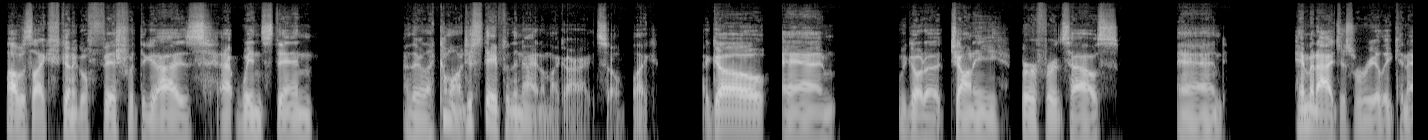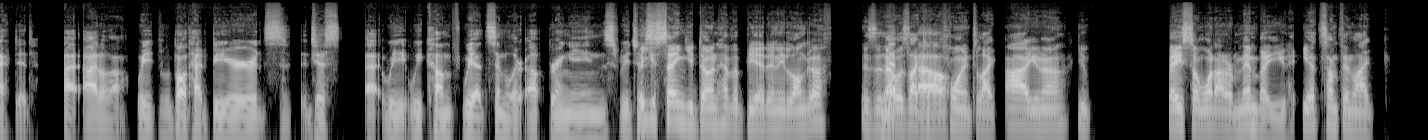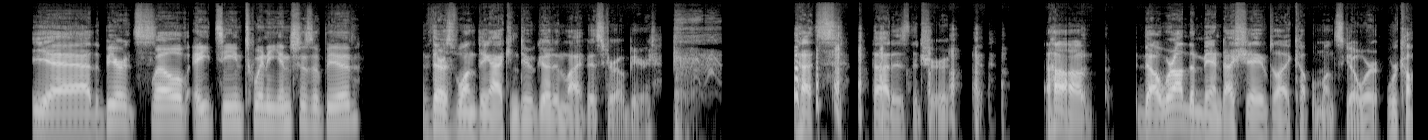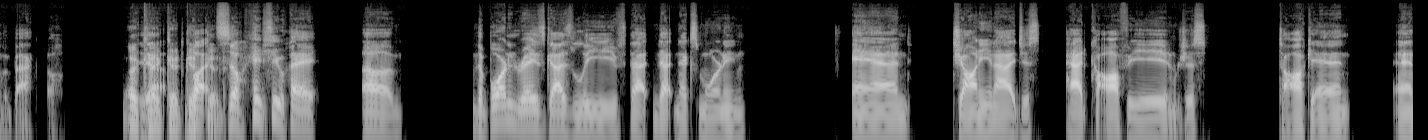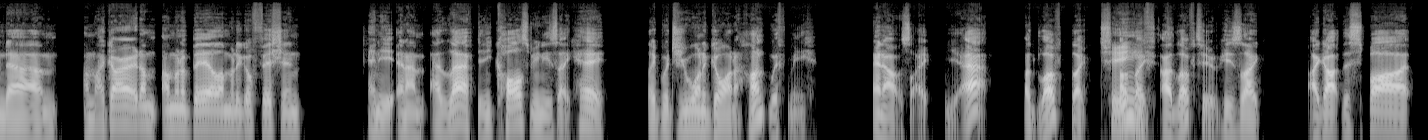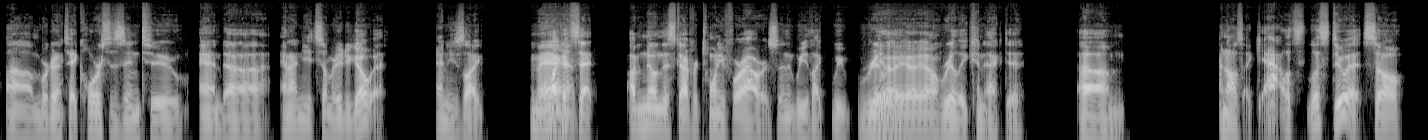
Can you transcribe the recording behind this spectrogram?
I was like, gonna go fish with the guys at Winston. And they're like, come on, just stay for the night. I'm like, all right. So like, I go and we go to Johnny Burford's house, and him and I just really connected. I, I don't know. We, we both had beards. Just uh, we we come we had similar upbringings. We just. Are you saying you don't have a beard any longer? Is it, No- that was like a point? Like ah, you know, you based on what I remember, you you had something like yeah the beards. 12, 18, 20 inches of beard. if there's one thing I can do good in life, is grow a beard. That's that is the truth. um, no, we're on the mend. I shaved like a couple months ago. We're we're coming back though. Okay, Yeah, good, good, but, good. So anyway, um, the born and raised guys leave that that next morning, and Johnny and I just had coffee and we're just talking, and um, I'm like, all right, I'm I'm gonna bail. I'm gonna go fishing, and he and I'm I left, and he calls me and he's like, hey, like, would you want to go on a hunt with me? And I was like, yeah, I'd love like I'm like, I'd love to. He's like, I got this spot. Um, we're gonna take horses into, and uh, and I need somebody to go with. And he's like, Man, like I said, I've known this guy for 24 hours, and we like we really, yeah, yeah, yeah. really connected. Um, and I was like, yeah, let's let's do it. So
